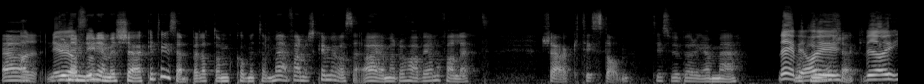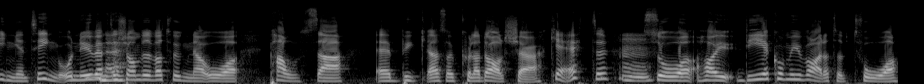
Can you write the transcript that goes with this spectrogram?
Ja, Ja, nu du nämnde så- ju det med köket till exempel, att de kommer ta med. För annars kan man ju vara så här, "Ah, ja men då har vi i alla fall ett kök tills de, tills vi börjar med. Nej vi har, ju, vi har ju ingenting och nu Nej. eftersom vi var tvungna att pausa eh, bygg, alltså Kulladalsköket Mm. så har ju, det kommer ju vara typ två,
